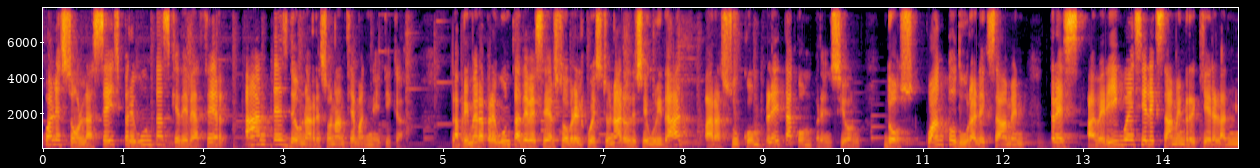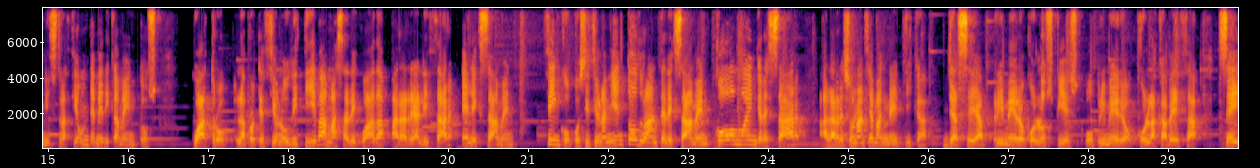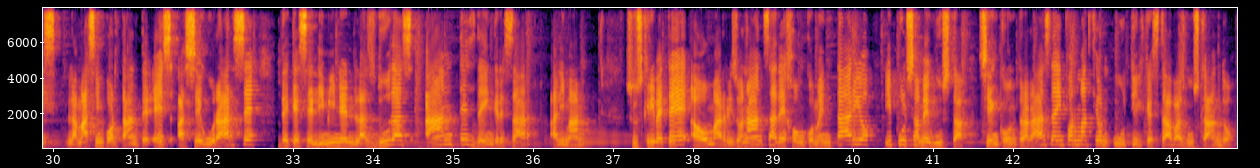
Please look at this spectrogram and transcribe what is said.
cuáles son las seis preguntas que debe hacer antes de una resonancia magnética. La primera pregunta debe ser sobre el cuestionario de seguridad para su completa comprensión. 2. ¿Cuánto dura el examen? 3. Averigüe si el examen requiere la administración de medicamentos. 4. La protección auditiva más adecuada para realizar el examen. 5. Posicionamiento durante el examen. Cómo ingresar a la resonancia magnética, ya sea primero con los pies o primero con la cabeza. 6. La más importante es asegurarse de que se eliminen las dudas antes de ingresar al imán. Suscríbete a Omar Risonanza, deja un comentario y pulsa me gusta si encontrarás la información útil que estabas buscando.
